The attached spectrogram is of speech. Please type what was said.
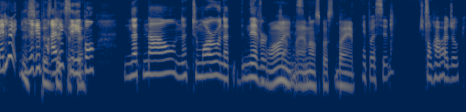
Mais là, il répond, Alex, il répond Not now, not tomorrow, not never. Ouais, mais non, c'est pas. Ben, Impossible. Je comprends pas la joke.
